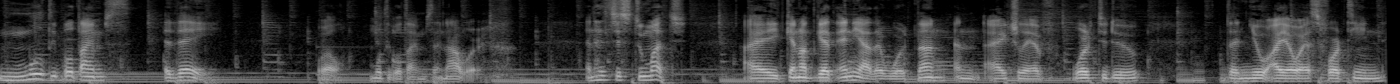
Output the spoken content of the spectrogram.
multiple times a day. Well, multiple times an hour. And it's just too much. I cannot get any other work done, and I actually have work to do. The new iOS 14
